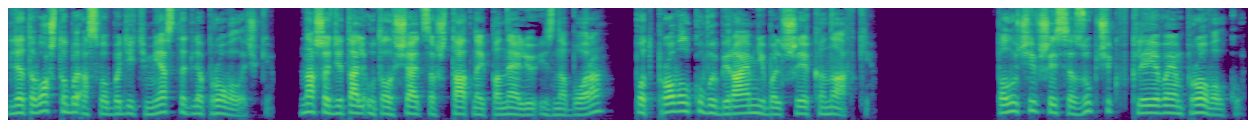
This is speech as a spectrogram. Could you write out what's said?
для того, чтобы освободить место для проволочки. Наша деталь утолщается штатной панелью из набора. Под проволоку выбираем небольшие канавки. Получившийся зубчик вклеиваем проволоку.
